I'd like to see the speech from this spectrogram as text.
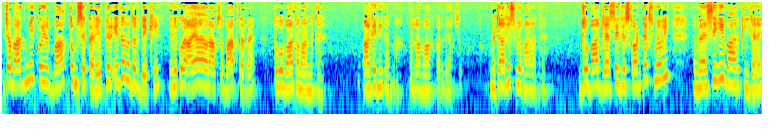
جب آدمی کوئی بات تم سے کرے، پھر ادھر ادھر دیکھے یعنی کوئی آیا ہے اور آپ سے بات کر رہا ہے، تو وہ بات امانت ہے۔ آگے نہیں کرنا۔ اللہ معاف کر دے ہم سب مجالس بھی امانت ہے۔ جو بات جیسے جس کانٹیکس میں ہوئی، ویسے ہی باہر کی جائے۔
